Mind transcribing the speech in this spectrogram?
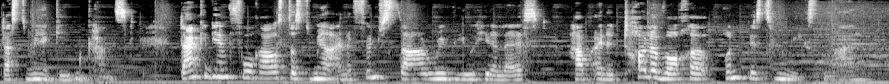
das du mir geben kannst. Danke dir im Voraus, dass du mir eine 5-Star-Review hier lässt. Hab eine tolle Woche und bis zum nächsten Mal.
